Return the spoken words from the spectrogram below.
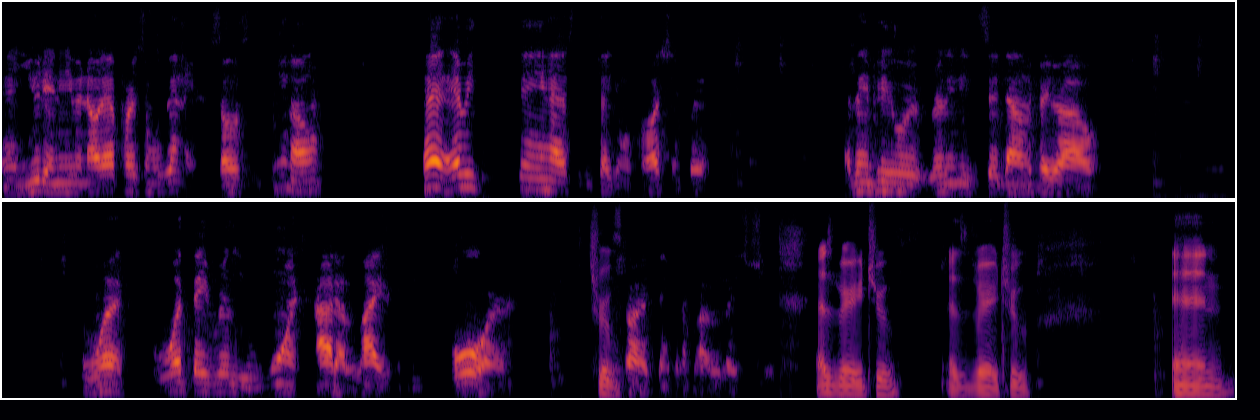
And you didn't even know that person was in there. So, you know, hey, every everything has to be taken with caution, but I think people really need to sit down and figure out what what they really want out of life before true start thinking about relationships. That's very true. That's very true. And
